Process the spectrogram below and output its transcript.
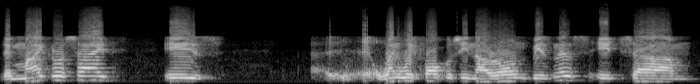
The micro side is when we focus in our own business, it's um,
